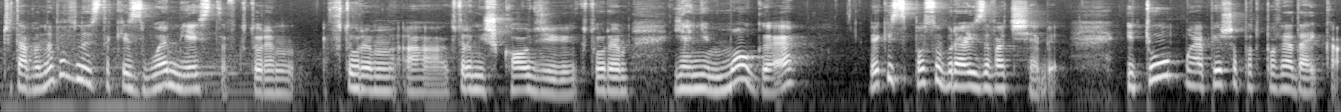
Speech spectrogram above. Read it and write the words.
czy to aby na pewno jest takie złe miejsce, w którym, w którym, a, które mi szkodzi, w którym ja nie mogę w jakiś sposób realizować siebie. I tu moja pierwsza podpowiadajka.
